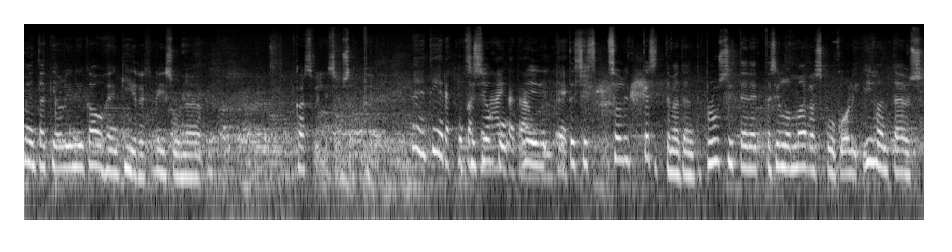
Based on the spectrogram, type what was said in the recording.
ihmeen takia oli niin kauhean kiire riisua nämä kasvillisuus? Että... En tiedä, kuka siis sen joku, niin, että siis, se oli käsittämätöntä. Plus sitten, että silloin marraskuu, kun oli ihan täys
